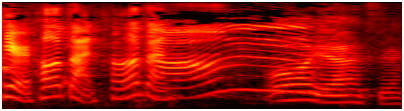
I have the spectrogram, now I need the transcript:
Here, hold on, hold on. Oh yeah, it's there.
